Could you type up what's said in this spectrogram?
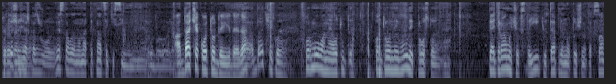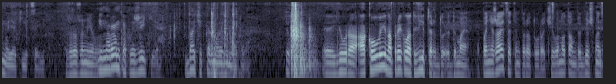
Поки що я ж кажу, виставлено на 15,7 у мене, грубо говоря. А датчик отуди йде, да? А датчик о, сформований, отут контрольний вулик, просто 5 рамочок стоїть, утеплено точно так само, як і цей. Зрозуміло. І на рамках лежить датчик терморегулятора. Е, Юра, а коли, наприклад, вітер дме, поніжається температура, чи воно там більш-менш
